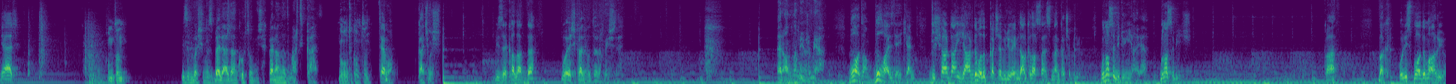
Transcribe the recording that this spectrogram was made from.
Gel. Komutan Bizim başımız beladan kurtulmayacak. Ben anladım artık Kaan. ne oldu komutan? Temo kaçmış. Bize kalan da bu eşkal fotoğrafı işte. Ben anlamıyorum ya. Bu adam bu haldeyken dışarıdan yardım alıp kaçabiliyor. Hem de akıl hastanesinden kaçabiliyor. Bu nasıl bir dünya ya? Bu nasıl bir iş? Kaan, bak polis bu adamı arıyor.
